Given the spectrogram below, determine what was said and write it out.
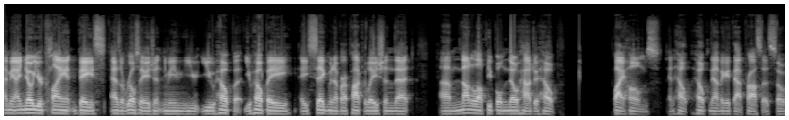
I mean, I know your client base as a real estate agent. I mean, you you help you help a a segment of our population that um, not a lot of people know how to help buy homes and help help navigate that process. So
